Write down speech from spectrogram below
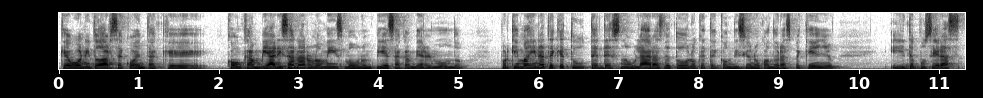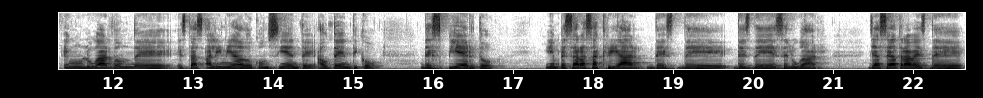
qué bonito darse cuenta que con cambiar y sanar uno mismo uno empieza a cambiar el mundo. Porque imagínate que tú te desnublaras de todo lo que te condicionó cuando eras pequeño y te pusieras en un lugar donde estás alineado, consciente, auténtico, despierto y empezaras a criar desde, desde ese lugar, ya sea a través de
